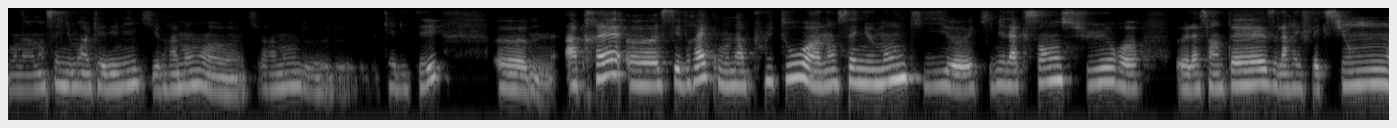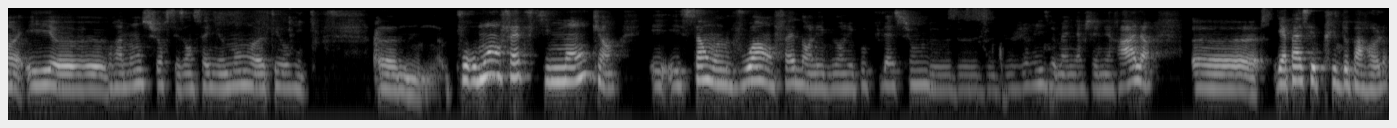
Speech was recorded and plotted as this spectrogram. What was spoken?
On a un enseignement académique qui est vraiment, euh, de, qualité. Euh, après, c'est vrai qu'on a plutôt un enseignement qui, qui met l'accent sur la synthèse, la réflexion et vraiment sur ces enseignements théoriques. pour moi, en fait, ce qui manque, et, ça, on le voit en fait dans les, dans les populations de, juristes de manière générale. Euh, il n'y a pas assez de prise de parole.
